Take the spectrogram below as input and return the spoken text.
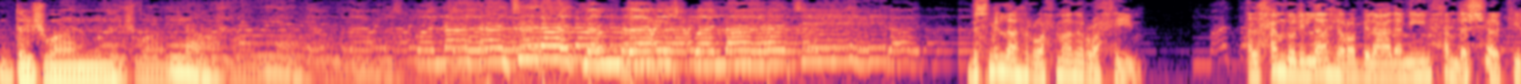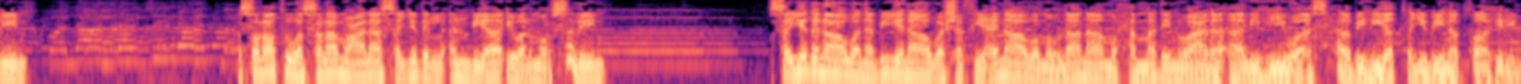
د ژوند لار بسم الله الرحمن الرحيم الحمد لله رب العالمين حمد الشاكرين الصلاة والسلام على سيد الأنبياء والمرسلين سیدنا و نبینا و شفیعنا و مولانا محمد وعلى آله و اصحابه الطیبین الطاهرین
